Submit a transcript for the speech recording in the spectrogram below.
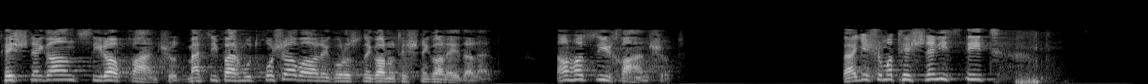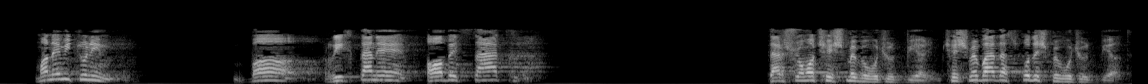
تشنگان سیراب خواهند شد. مسیح فرمود خوشا به حال گرسنگان و تشنگان عدالت. آنها سیر خواهند شد. و اگه شما تشنه نیستید ما نمی‌تونیم با ریختن آب سطل در شما چشمه به وجود بیاریم. چشمه باید از خودش به وجود بیاد.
